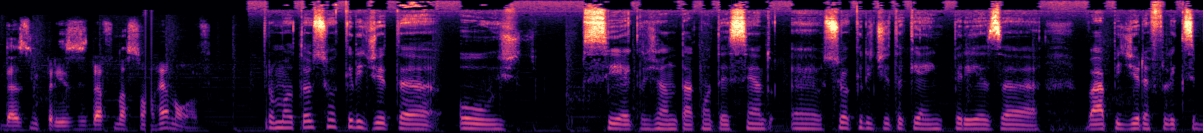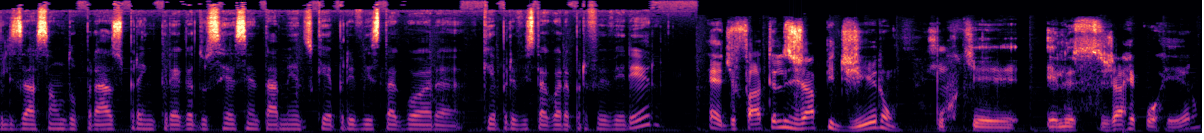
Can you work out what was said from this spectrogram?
das empresas e da Fundação Renova. Promotor, o senhor acredita, ou se é que já não está acontecendo, é, o senhor acredita que a empresa vai pedir a flexibilização do prazo para entrega dos reassentamentos que é prevista agora, que é prevista agora para fevereiro? É, de fato eles já pediram, porque eles já recorreram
